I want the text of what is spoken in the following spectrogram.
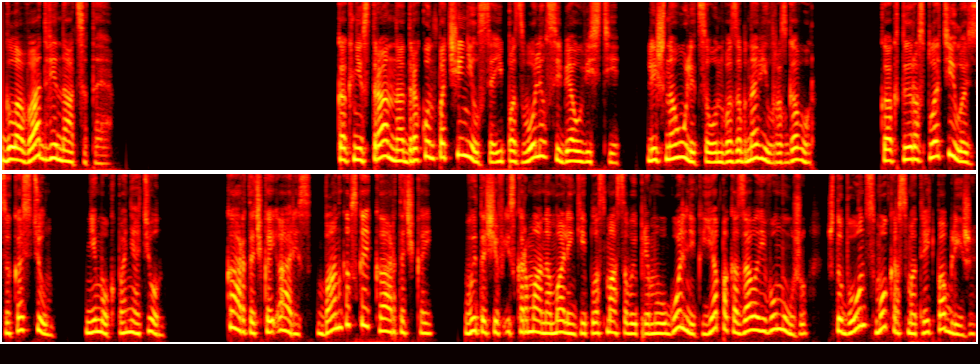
Глава 12 Как ни странно, дракон подчинился и позволил себя увести. Лишь на улице он возобновил разговор. «Как ты расплатилась за костюм?» – не мог понять он. «Карточкой, Арис, банковской карточкой». Вытащив из кармана маленький пластмассовый прямоугольник, я показала его мужу, чтобы он смог рассмотреть поближе.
